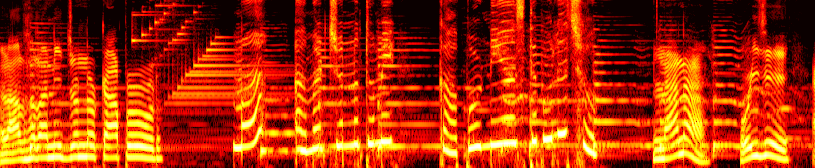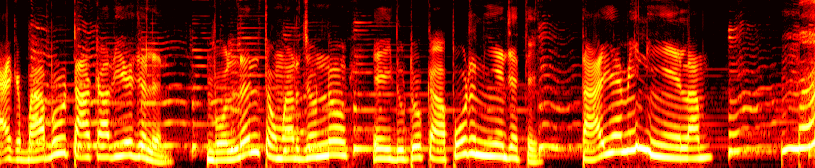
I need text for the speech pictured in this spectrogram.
রাধারানীর জন্য কাপড়। মা আমার জন্য তুমি কাপড় নিয়ে আসতে বলেছ? না না ওই যে এক বাবু টাকা দিয়ে গেলেন। বললেন তোমার জন্য এই দুটো কাপড় নিয়ে যেতে। তাই আমি নিয়ে এলাম। মা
